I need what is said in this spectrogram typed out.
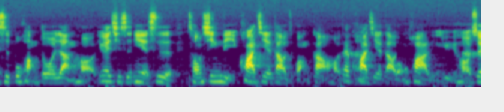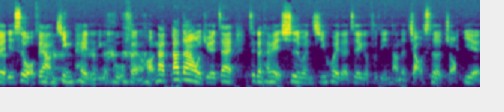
是不遑多让哈，因为其实你也是从心理跨界到广告哈，再跨界到文化领域哈，所以也是我非常敬佩的一个部分哈。那那当然，我觉得在这个台北市文基会的这个副执行长的角色中，也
